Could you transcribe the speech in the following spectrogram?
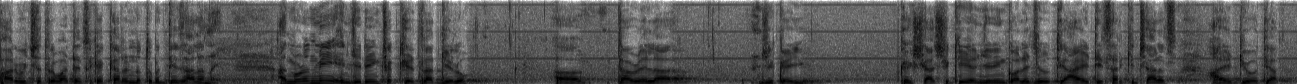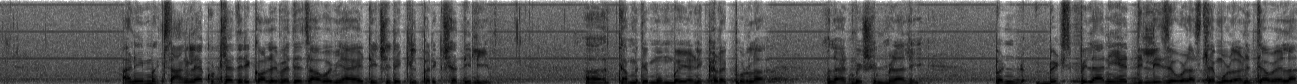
फार विचित्र वाटायचं काही कारण नव्हतं पण ते झालं नाही. आणि म्हणून मी इंजिनिअरिंगच्या क्षेत्रात गेलो. त्यावेळेला जी काही काही शासकीय इंजिनिअरिंग कॉलेजेस होती आय आय टीसारखी चारच आय आय टी होत्या. आणि मग चांगल्या कुठल्या तरी कॉलेजमध्ये जावं. मी आय आय टीची देखील परीक्षा दिली. त्यामध्ये मुंबई आणि खडगपूरला मला ॲडमिशन मिळाली. पण बिट्स पिलानी हे दिल्लीजवळ असल्यामुळं आणि त्यावेळेला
